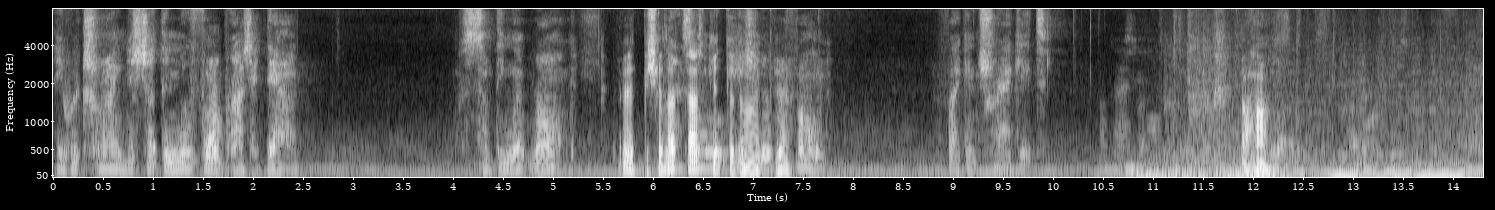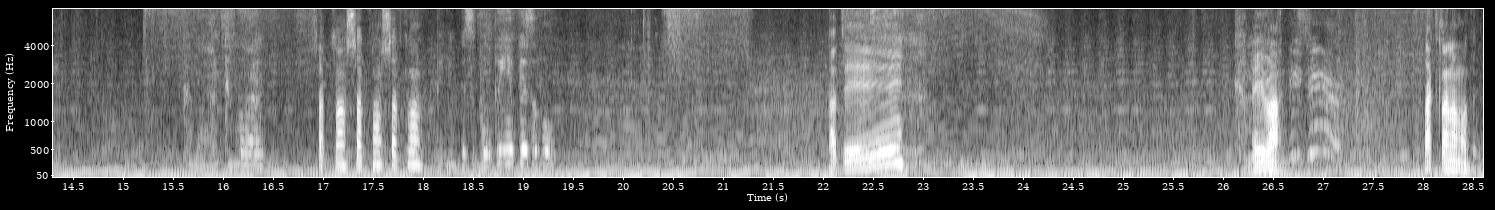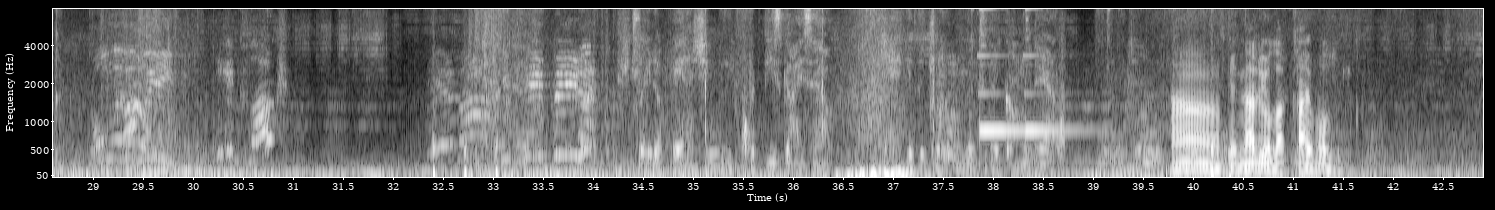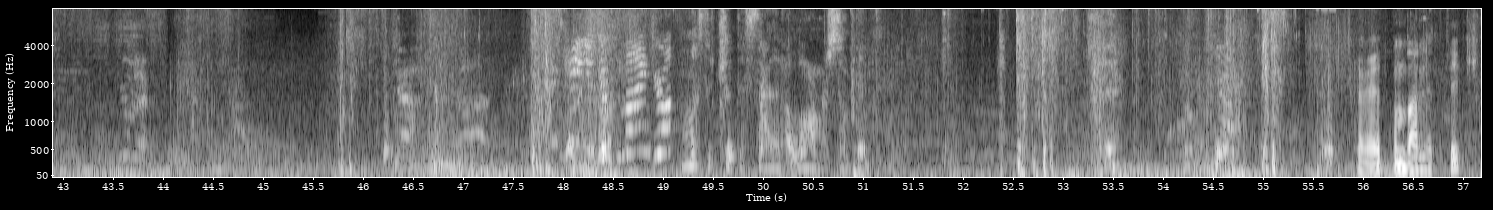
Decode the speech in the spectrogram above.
They were trying to shut the new form project down. But something went wrong. Evet bir şeyler That's ters the gitti location demek ki. phone. If I can track it. Aha. Come on, come on. Saklan saklan saklan. Be invisible, be invisible. Hadi. Beat us! Straight up vanishing really freaked these guys out. Can't get the drop on them until they calm down. Ha beni arıyorlar kaybolduk. Must have tripped a silent alarm or something. Evet bunu da hallettik.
